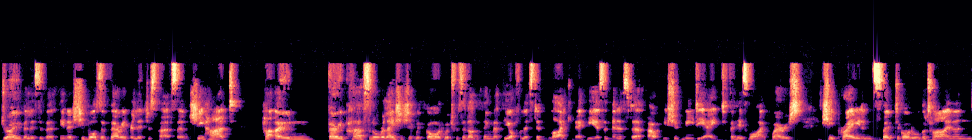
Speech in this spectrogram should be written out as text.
drove Elizabeth. You know, she was a very religious person. She had her own very personal relationship with God, which was another thing that Theophilus didn't like. You know, he as a minister felt he should mediate for his wife, whereas she prayed and spoke to God all the time. And,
